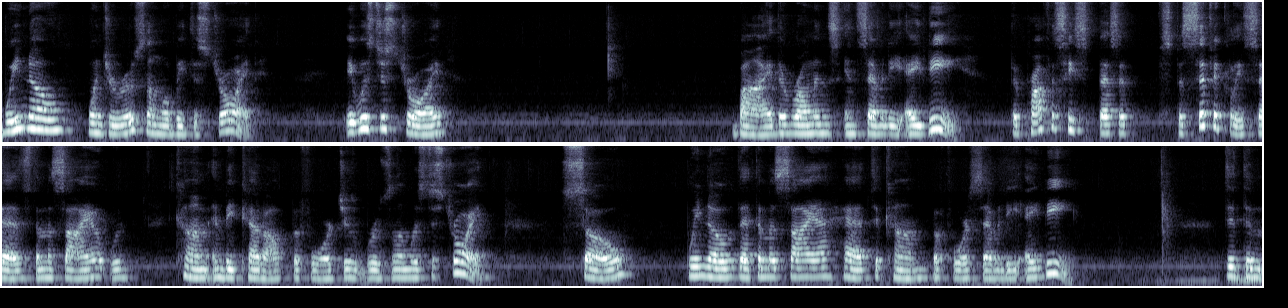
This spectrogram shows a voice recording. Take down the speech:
we know when Jerusalem will be destroyed. It was destroyed by the Romans in 70 AD. The prophecy specif- specifically says the Messiah would come and be cut off before Jerusalem was destroyed. So we know that the Messiah had to come before 70 AD. Did the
